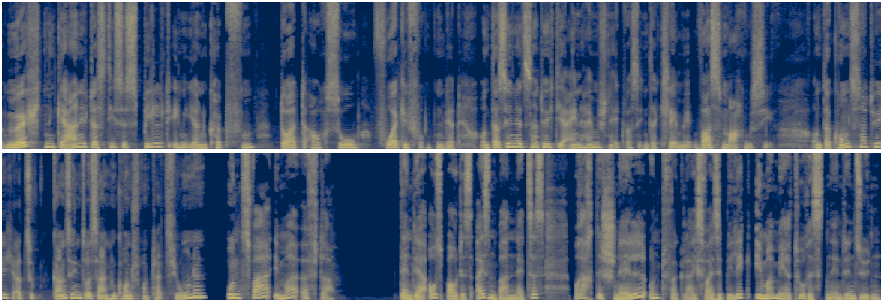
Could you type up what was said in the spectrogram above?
möchten gerne, dass dieses Bild in ihren Köpfen dort auch so vorgefunden wird. Und da sind jetzt natürlich die Einheimischen etwas in der Klemme. Was machen sie? Und da kommt es natürlich auch zu ganz interessanten Konfrontationen. Und zwar immer öfter. Denn der Ausbau des Eisenbahnnetzes brachte schnell und vergleichsweise billig immer mehr Touristen in den Süden.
